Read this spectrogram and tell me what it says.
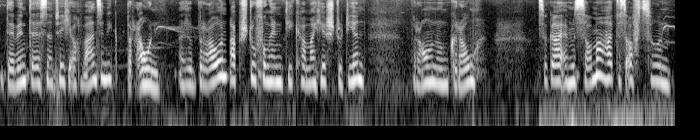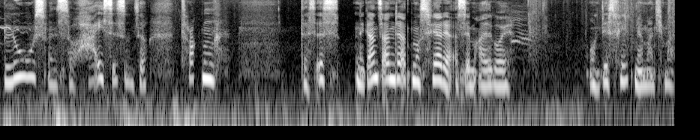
Der Winter ist natürlich auch wahnsinnig braun. Also Braunabstufungen, die kann man hier studieren braun und grau. Sogar im Sommer hat es oft so einen Blues, wenn es so heiß ist und so trocken. Das ist eine ganz andere Atmosphäre als im Allgäu. Und das fehlt mir manchmal.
